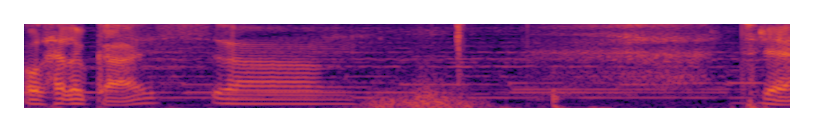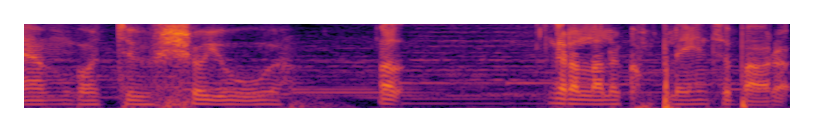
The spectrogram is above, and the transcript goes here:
Well, hello guys. Um, today I'm going to show you. Well, I got a lot of complaints about uh,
